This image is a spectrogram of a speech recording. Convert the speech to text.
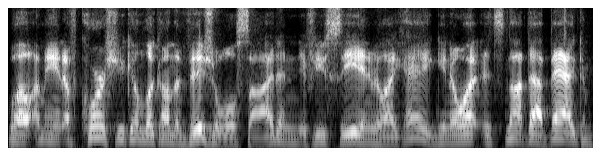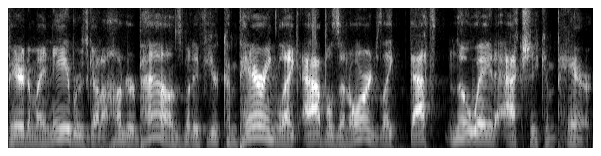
Well, I mean, of course, you can look on the visual side, and if you see and you're like, hey, you know what? It's not that bad compared to my neighbor who's got 100 pounds. But if you're comparing like apples and oranges, like that's no way to actually compare.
